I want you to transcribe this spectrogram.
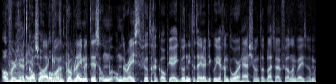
Over het, het Ja, kopen- wel. Wat een probleem het is om, om de race te veel te gaan kopiëren. Ik wil niet het hele artikel hier gaan doorhashen, want dat blijft even veel lang bezig. Maar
